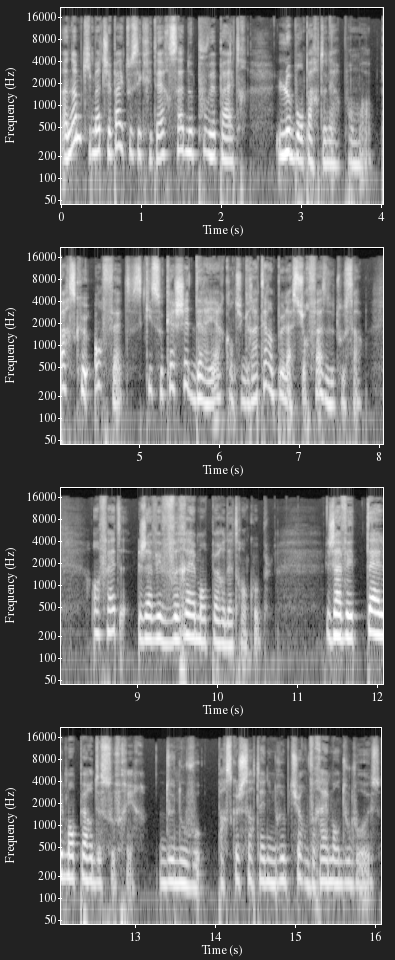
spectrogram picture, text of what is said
un homme qui matchait pas avec tous ces critères, ça ne pouvait pas être le bon partenaire pour moi. Parce que en fait, ce qui se cachait derrière quand tu grattais un peu la surface de tout ça, en fait, j'avais vraiment peur d'être en couple. J'avais tellement peur de souffrir de nouveau parce que je sortais d'une rupture vraiment douloureuse.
